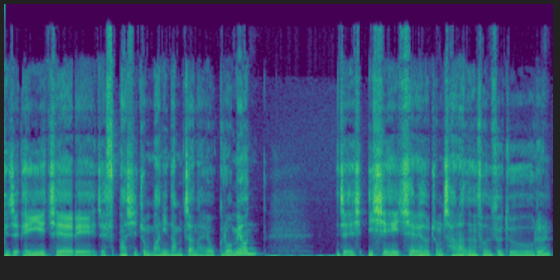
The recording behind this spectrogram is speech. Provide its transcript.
이제 AHL에 이제 스팟이 좀 많이 남잖아요. 그러면 이제 ECHL에서 좀 잘하는 선수들을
